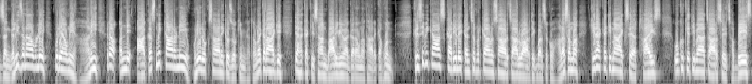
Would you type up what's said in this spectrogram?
जंगली जनावरले पुर्याउने हानि र अन्य आकस्मिक कारणले हुने नोक्सानीको जोखिम घटाउनका लागि त्यहाँका किसान बाली बिमा गराउन थालेका हुन्। कृषि विकास कार्यालय कञ्चनपुरका अनुसार चालु आर्थिक वर्षको हालसम्म किरा खेतीमा एक सय अठाइस उखु खेतीमा चार सय छब्बीस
